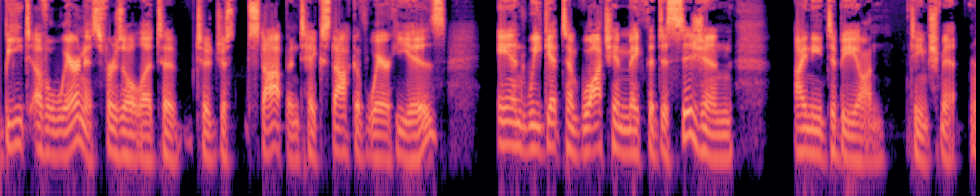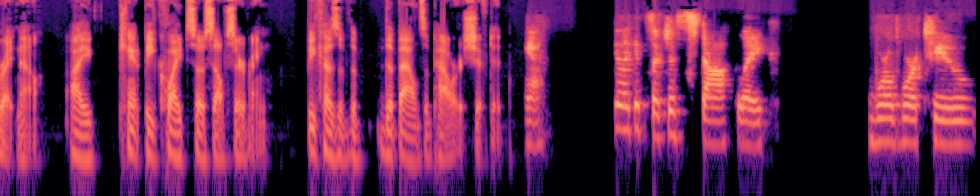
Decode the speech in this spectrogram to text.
beat of awareness for Zola to to just stop and take stock of where he is, and we get to watch him make the decision. I need to be on Team Schmidt right now. I can't be quite so self-serving because of the the balance of power is shifted. Yeah, I feel like it's such a stock like World War II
